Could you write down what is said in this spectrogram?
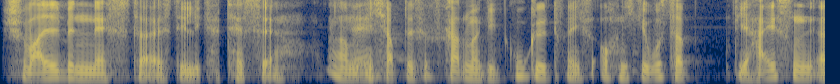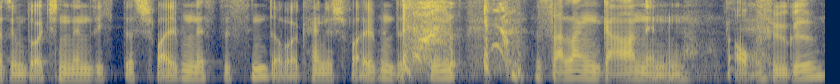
Schwalbennester als Delikatesse. Ähm, okay. Ich habe das jetzt gerade mal gegoogelt, weil ich es auch nicht gewusst habe. Die heißen, also im Deutschen nennen sich das Schwalbennest, das sind aber keine Schwalben, das sind Salanganen, auch Vögel,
